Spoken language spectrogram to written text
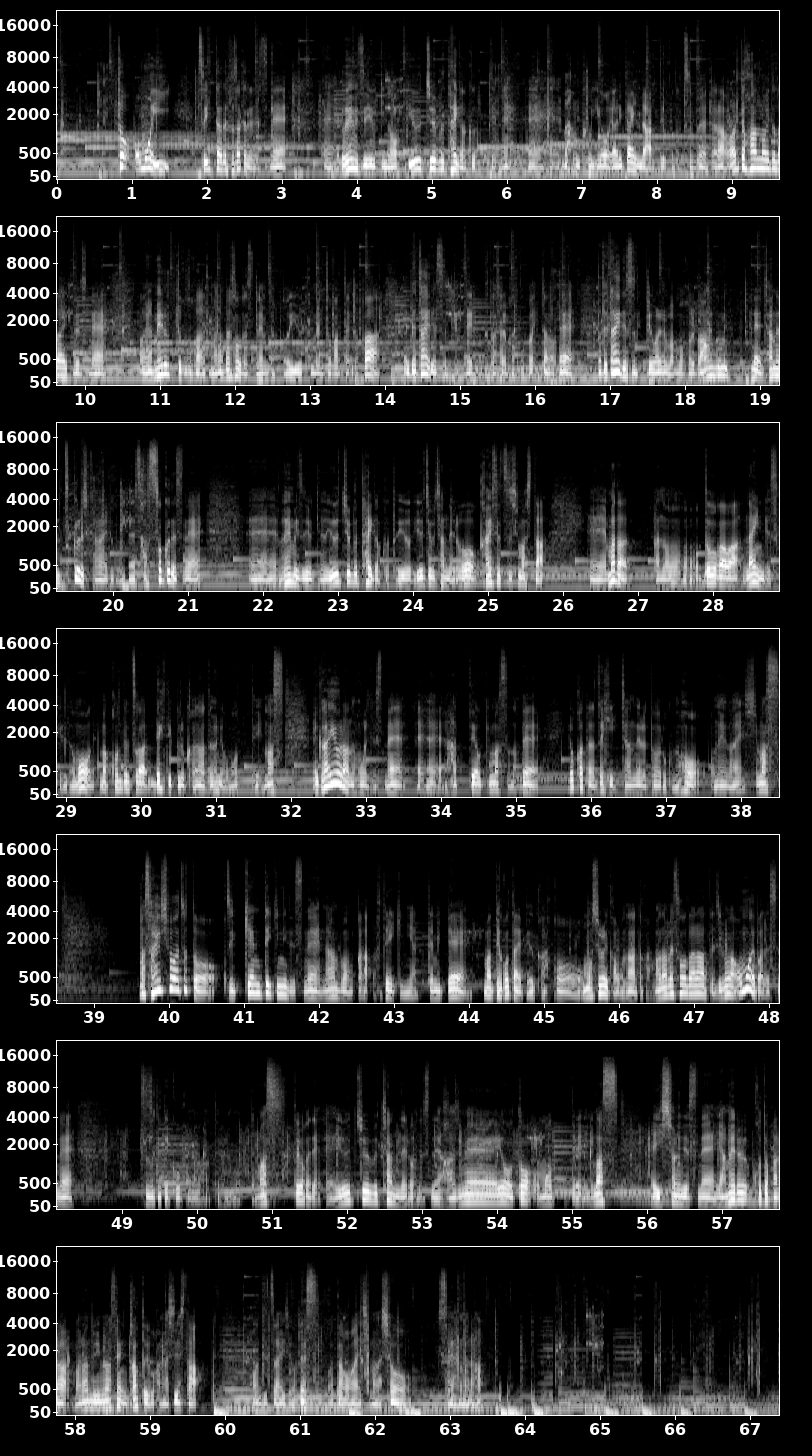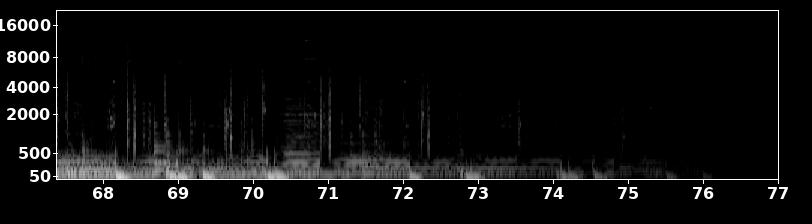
と思いツイッターでふざけてですね、えー、上水祐樹の YouTube 大学っていうね、えー、番組をやりたいんだっていうことをつぶやいたら割と反応いただいてですね、まあ、やめるってことから学べそうですねみたいなことを言うコメントがあったりとか、出たいですって言ってくださる方とかいたので、出たいですって言われればもうこれ番組ねチャンネル作るしかないということで早速ですねえー、上水祐樹の YouTube 大学という YouTube チャンネルを開設しました、えー、まだあの動画はないんですけれども、まあ、コンテンツができてくるかなというふうに思っています。概要欄の方にですね、えー、貼っておきますのでよかったら是非チャンネル登録の方お願いしますまあ、最初はちょっと実験的にですね何本か不定期にやってみて、まあ、手応えというかこう面白いかもなとか学べそうだなって自分が思えばですね続けていこうかなというふうに思ってます。というわけで、え YouTube チャンネルをですね始めようと思っています。一緒にですねやめることから学んでみませんかというお話でした。本日は以上です。またお会いしましょう。さようなら。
